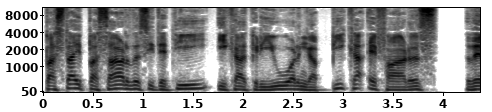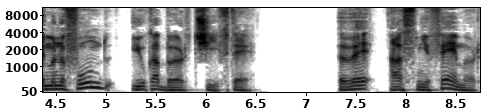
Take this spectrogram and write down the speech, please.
pastaj pasardhësit e tij i ka krijuar nga pika e farës dhe më në fund ju ka bërë çifte. dhe asnjë femër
